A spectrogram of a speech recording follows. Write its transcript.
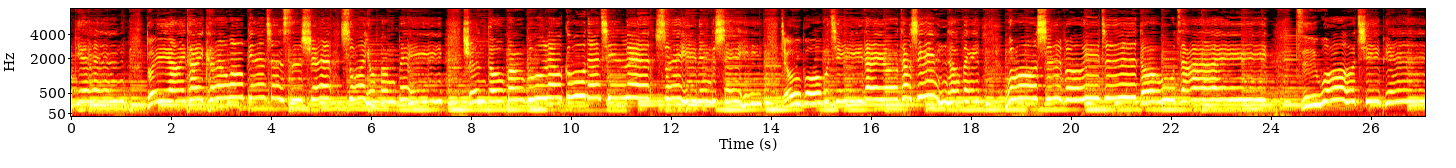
我很好骗，对爱太渴望，变成死穴，所有防备全都防不了孤单侵略，随便个谁就迫不及待又掏心掏肺，我是否一直都在自我欺骗？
